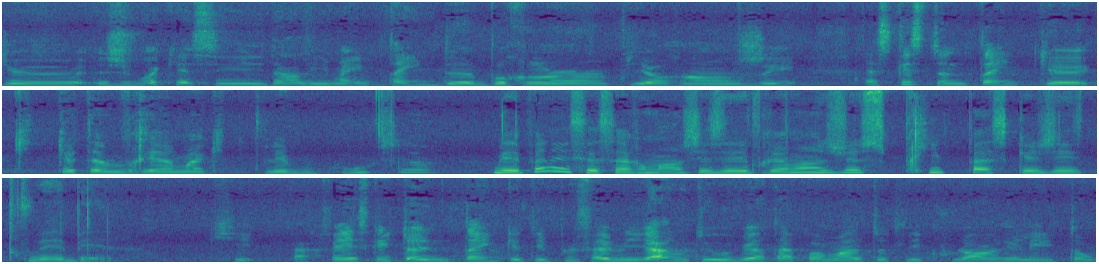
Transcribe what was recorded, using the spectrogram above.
y a- je vois que c'est dans les mêmes teintes de brun puis orangé. Est-ce que c'est une teinte que, que tu aimes vraiment, qui te plaît beaucoup, ça? Mais pas nécessairement. Je les ai vraiment juste pris parce que je les trouvais belles. OK, parfait. Est-ce que tu as une teinte que tu es plus familière ou tu es ouverte à pas mal toutes les couleurs et les tons?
